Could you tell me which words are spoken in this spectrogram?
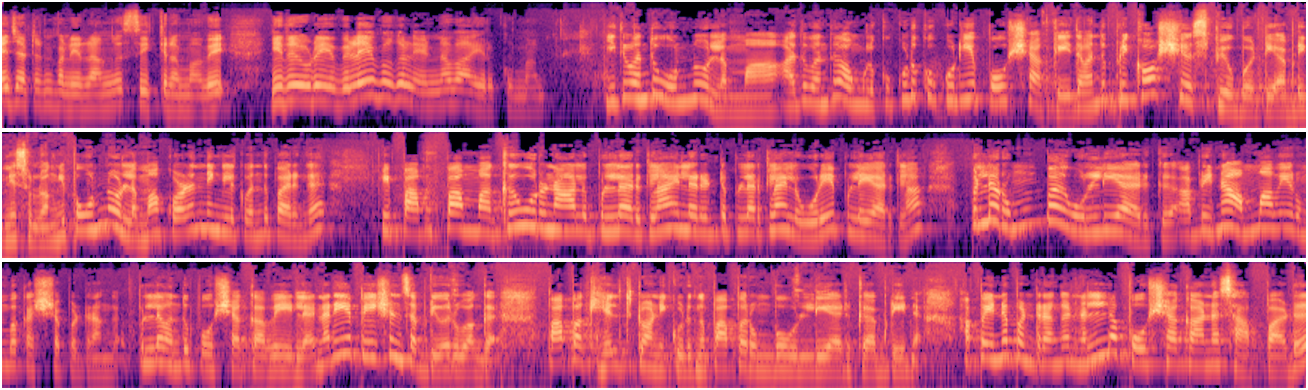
ஏஜ் அட்டன் பண்ணிடுறாங்க சீக்கிரமாகவே இதோடைய விளைவுகள் என்னவா இருக்கும் மேம் இது வந்து ஒன்றும் இல்லைம்மா. அது வந்து அவங்களுக்கு கொடுக்கக்கூடிய போஷாக்கு. இதை வந்து ப்ரிகாஷியஸ் பியூபர்ட்டி அப்படின்னு சொல்லுவாங்க. இப்போ ஒன்றும் இல்லைம்மா. குழந்தைங்களுக்கு வந்து பாருங்கள் இப்போ அப்பா அம்மாவுக்கு ஒரு நாலு பிள்ளை இருக்கலாம் இல்லை ரெண்டு பிள்ளை இருக்கலாம் இல்லை ஒரே பிள்ளையாக இருக்கலாம். பிள்ளை ரொம்ப ஒல்லியாக இருக்குது அப்படின்னா அம்மாவே ரொம்ப கஷ்டப்படுறாங்க. பிள்ளை வந்து போஷாக்காவே இல்லை. நிறைய பேஷண்ட்ஸ் அப்படி வருவாங்க. பாப்பாக்கு ஹெல்த் டானிக் கொடுங்க பாப்பா ரொம்ப ஒல்லியாக இருக்குது அப்படின்னு. அப்போ என்ன பண்ணுறாங்க நல்ல போஷாக்கான சாப்பாடு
